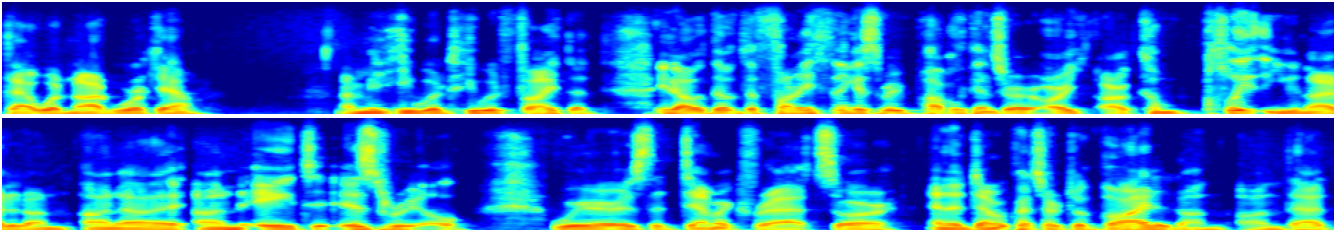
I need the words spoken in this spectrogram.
that would not work out. I mean, he would he would fight that. You know, the, the funny thing is, the Republicans are are, are completely united on on uh, on aid to Israel, whereas the Democrats are, and the Democrats are divided on on that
